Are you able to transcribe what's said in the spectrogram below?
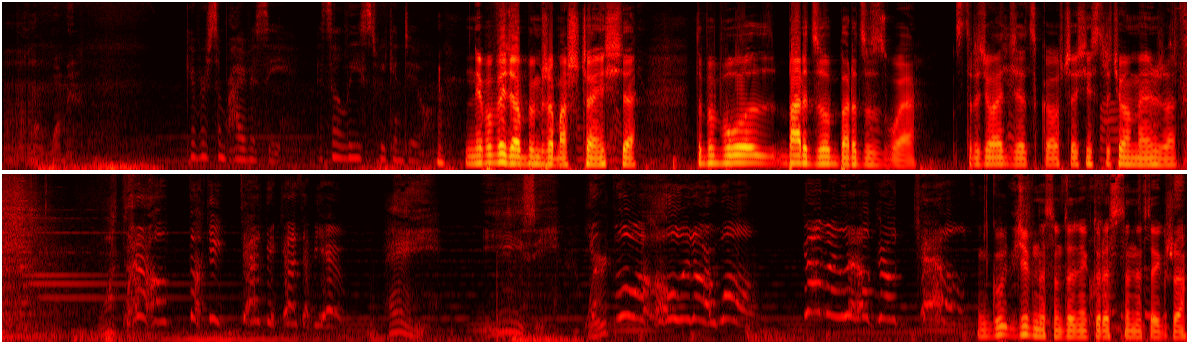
Poor woman. Give her some privacy. It's the least we can do. Nie powiedziałbym, że ma szczęście. To by było bardzo, bardzo złe. Straciła dziecko, wcześniej straciła męża. What the? We're all fucking dead because of you. Hey, easy. You Where? Dziwne są te niektóre sceny w tej grze.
